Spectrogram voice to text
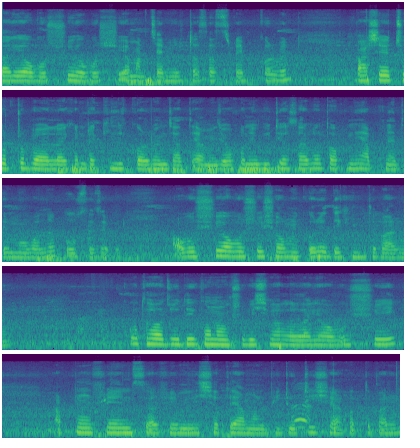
লাগে অবশ্যই অবশ্যই আমার চ্যানেলটা সাবস্ক্রাইব করবেন। পাশে ছোট্ট বেল আইকনটা ক্লিক করবেন যাতে আমি যখনই ভিডিও ছাড়বো তখনই আপনাদের মোবাইলে পৌঁছে যাবে। অবশ্যই অবশ্যই সময় করে দেখে নিতে পারবেন। কোথাও যদি কোনো অংশ বেশি ভালো লাগে, অবশ্যই আপনার ফ্রেন্ডস আর ফ্যামিলির সাথে আমার ভিডিওটি শেয়ার করতে পারেন।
